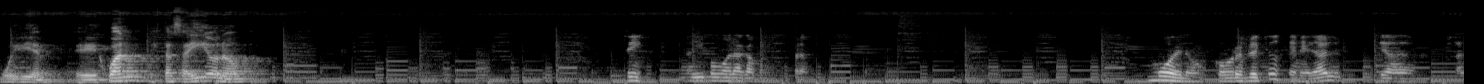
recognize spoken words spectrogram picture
Muy bien. Eh, Juan, ¿estás ahí o no? Sí, ahí pongo la cámara. Bueno, como reflexión general, o sea, a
